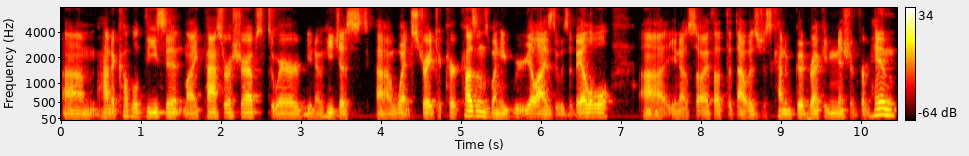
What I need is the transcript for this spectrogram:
Um, had a couple decent like pass rush reps where you know he just uh, went straight to Kirk Cousins when he realized it was available. Uh, you know, so I thought that that was just kind of good recognition from him.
